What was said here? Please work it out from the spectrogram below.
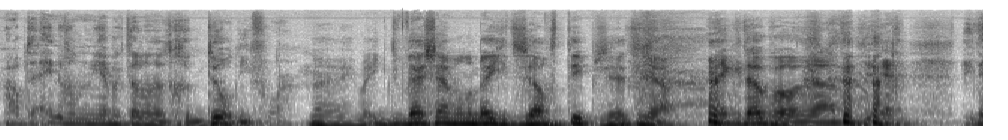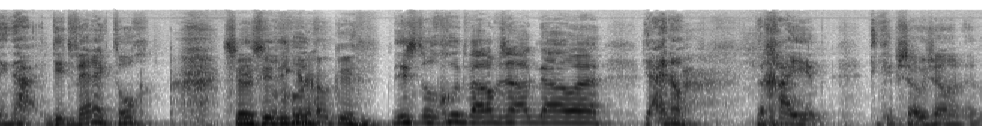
Maar op de een of andere manier heb ik daar dan het geduld niet voor. Nee, maar ik, wij zijn wel een beetje dezelfde types, hè? Ja. Denk het ook wel inderdaad. Dat je echt, ik denk, nou, dit werkt toch? Zo zit ik Goed. er ook in. Dit is toch goed? Waarom zou ik nou... eh, Ja, en dan, dan ga je... Ik heb sowieso een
